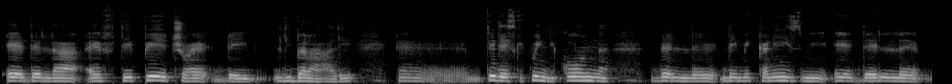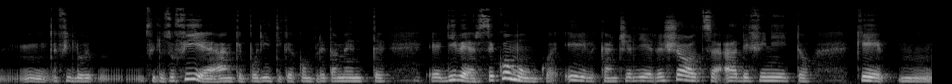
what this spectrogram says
è della FDP, cioè dei liberali eh, tedeschi, quindi con delle, dei meccanismi e delle mh, mm, filo, filosofie anche politiche completamente eh, diverse. Comunque il cancelliere Scholz ha definito che mh,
